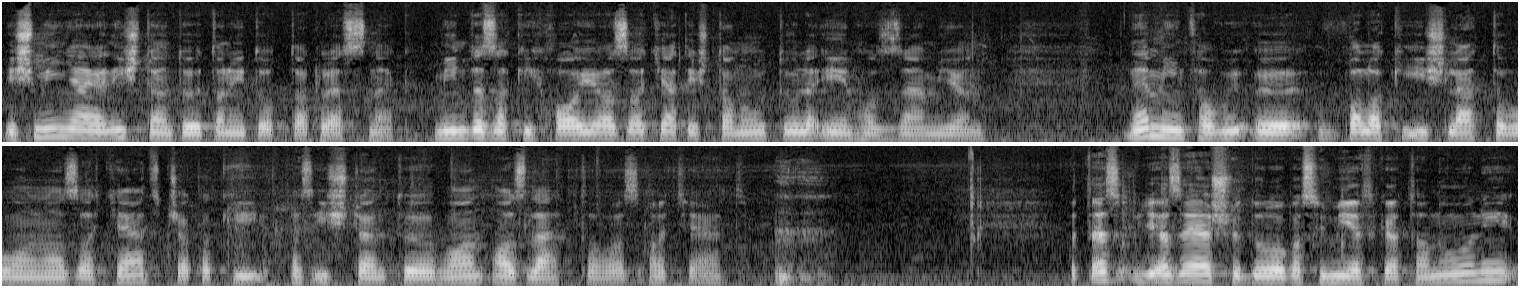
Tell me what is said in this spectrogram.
és minnyáján Istentől tanítottak lesznek. Mindaz, aki hallja az atyát és tanul tőle, én hozzám jön. Nem mintha ö, valaki is látta volna az atyát, csak aki az Istentől van, az látta az atyát. Hát ez ugye az első dolog az, hogy miért kell tanulni.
